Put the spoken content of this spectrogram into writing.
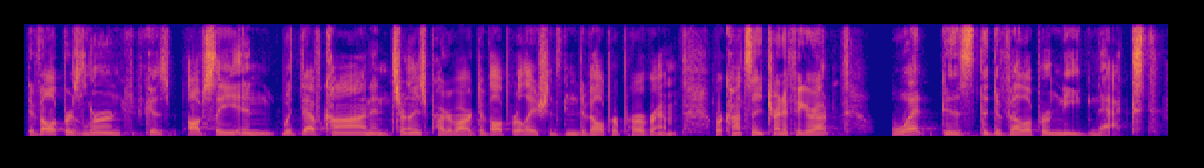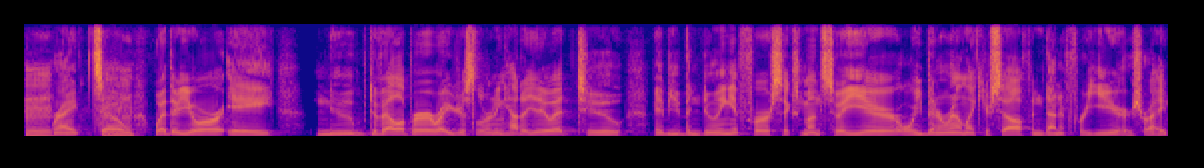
developers learn because obviously in with DevCon and certainly as part of our developer relations and developer program, we're constantly trying to figure out what does the developer need next, mm. right? So mm-hmm. whether you're a noob developer, right? You're just learning how to do it to maybe you've been doing it for six months to a year, or you've been around like yourself and done it for years, right?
